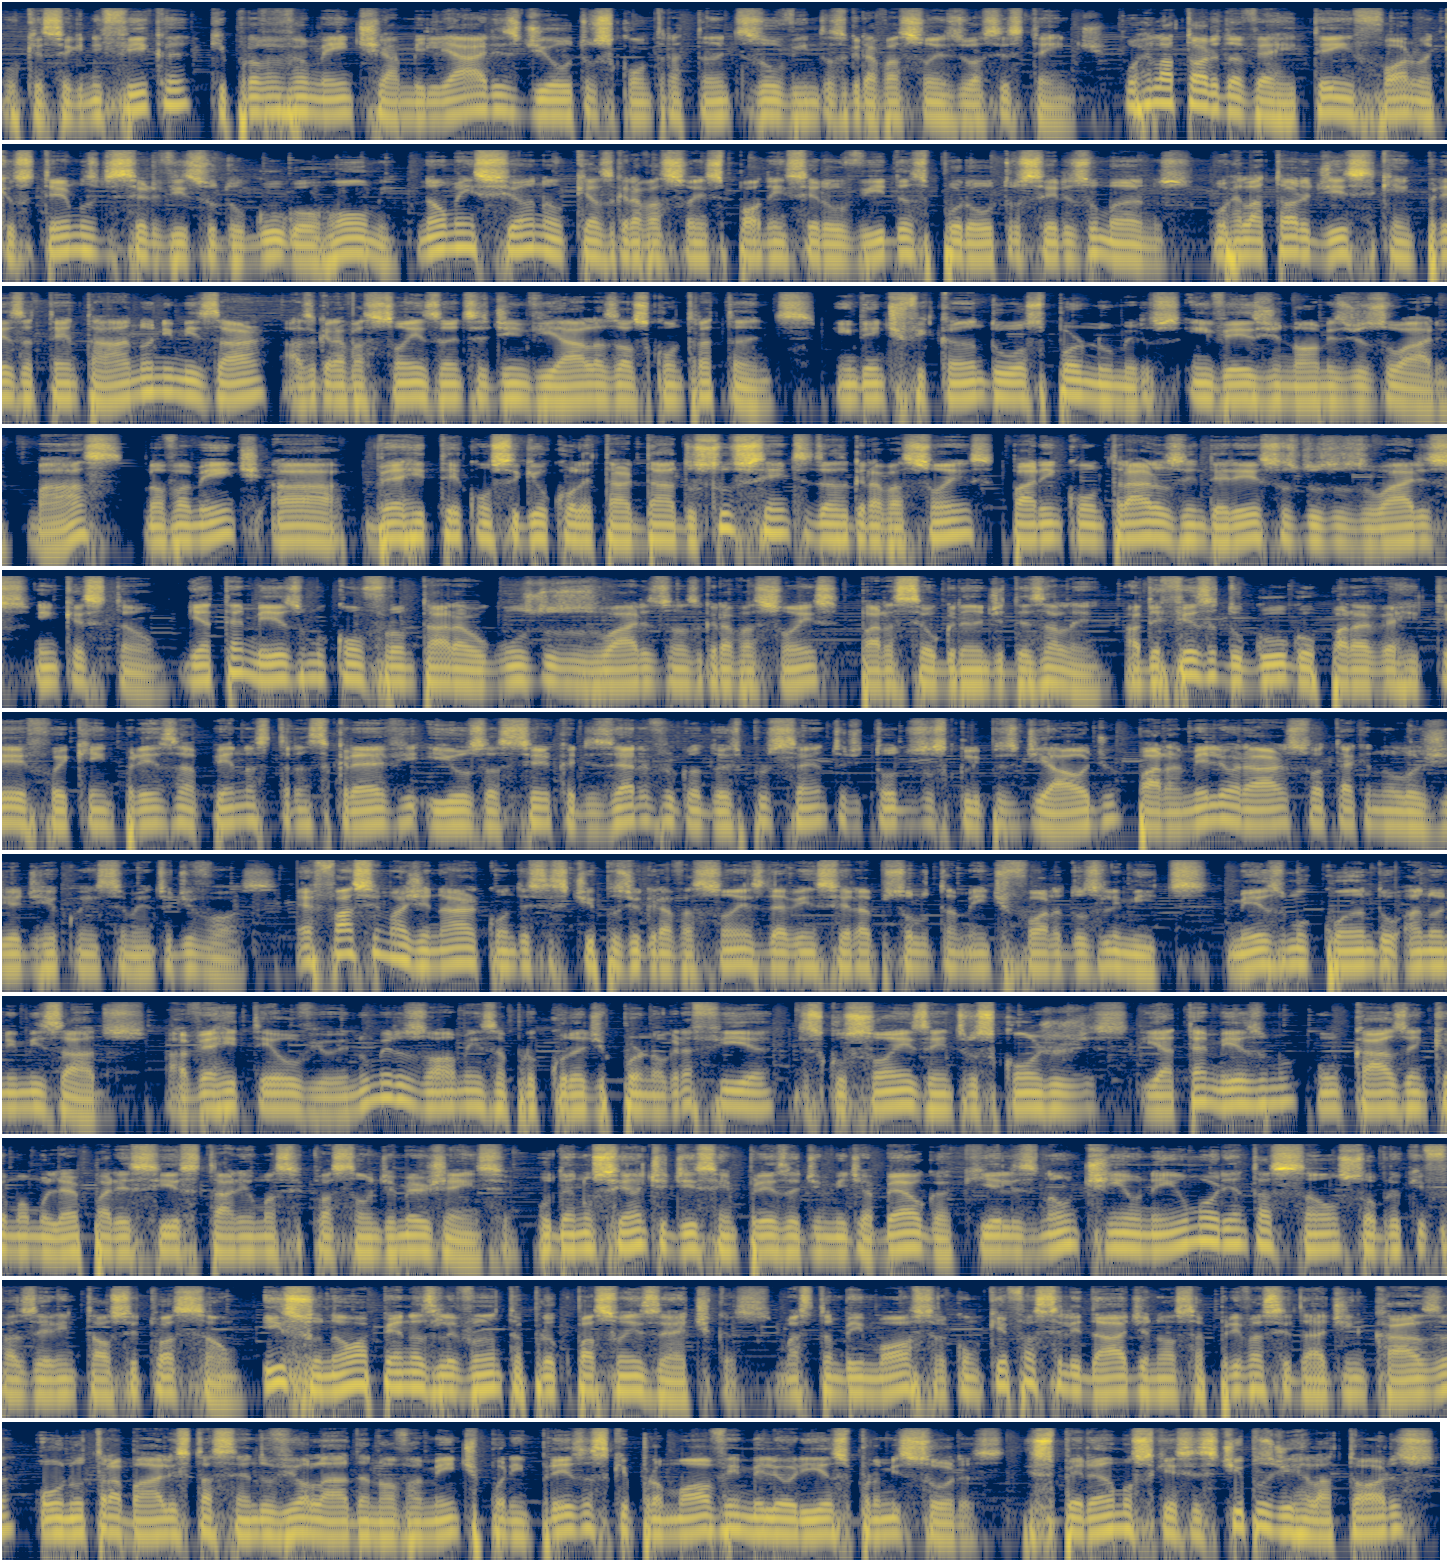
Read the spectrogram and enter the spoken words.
o que significa que provavelmente há milhares de outros contratantes ouvindo as gravações do assistente. O relatório da VRT informa que os termos de serviço do Google Home não mencionam que as gravações podem ser ouvidas por outros seres humanos. O relatório disse que a empresa tenta anonimizar as gravações antes de enviá-las aos contratantes, identificando-os por números em vez de nomes de usuário. Mas, novamente, a VRT conseguiu coletar dados suficientes das gravações para encontrar os endereços dos usuários em questão e até mesmo confrontar alguns dos usuários nas gravações para seu grande desalento. A defesa do Google para a VRT foi que a empresa apenas transcreve e usa cerca de 0,2% de todos os clipes de áudio para melhorar sua tecnologia de reconhecimento de voz. É fácil imaginar quando esses tipos de gravações devem ser absolutamente fora dos limites, mesmo quando anonimizados. A VRT ouviu inúmeros homens à procura de pornografia, discussões entre os cônjuges e até mesmo um caso em que uma mulher parecia estar em uma situação de emergência. O denunciante disse à empresa de mídia belga que eles não tinham nenhuma orientação sobre o que fazer em tal situação. Isso não apenas levanta preocupações éticas, mas também mostra com que facilidade nossa privacidade em casa ou no trabalho está sendo violada novamente por empresas que promovem melhorias promissoras. Esperamos que esses tipos de relatórios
